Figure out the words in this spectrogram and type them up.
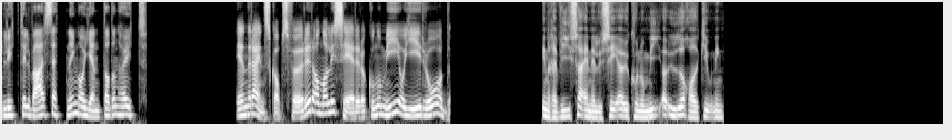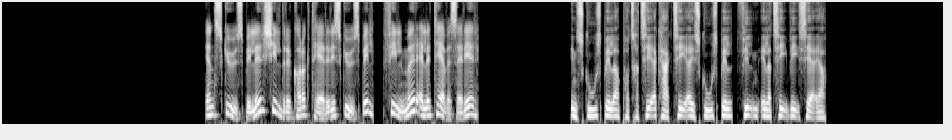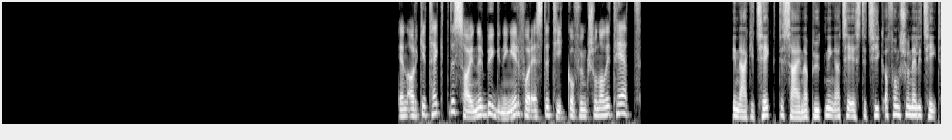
Lytt til hver setning og gjenta den høyt. En regnskapsfører analyserer økonomi og gir råd. En revisor analyserer økonomi og yder rådgivning. En skuespiller skildrer karakterer i skuespill, filmer eller TV-serier. En skuespiller portrætterer karakterer i skuespil, film eller tv-serier. En arkitekt designer bygninger for estetikk og funksjonalitet. En arkitekt designer bygninger til estetikk og funksjonalitet.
